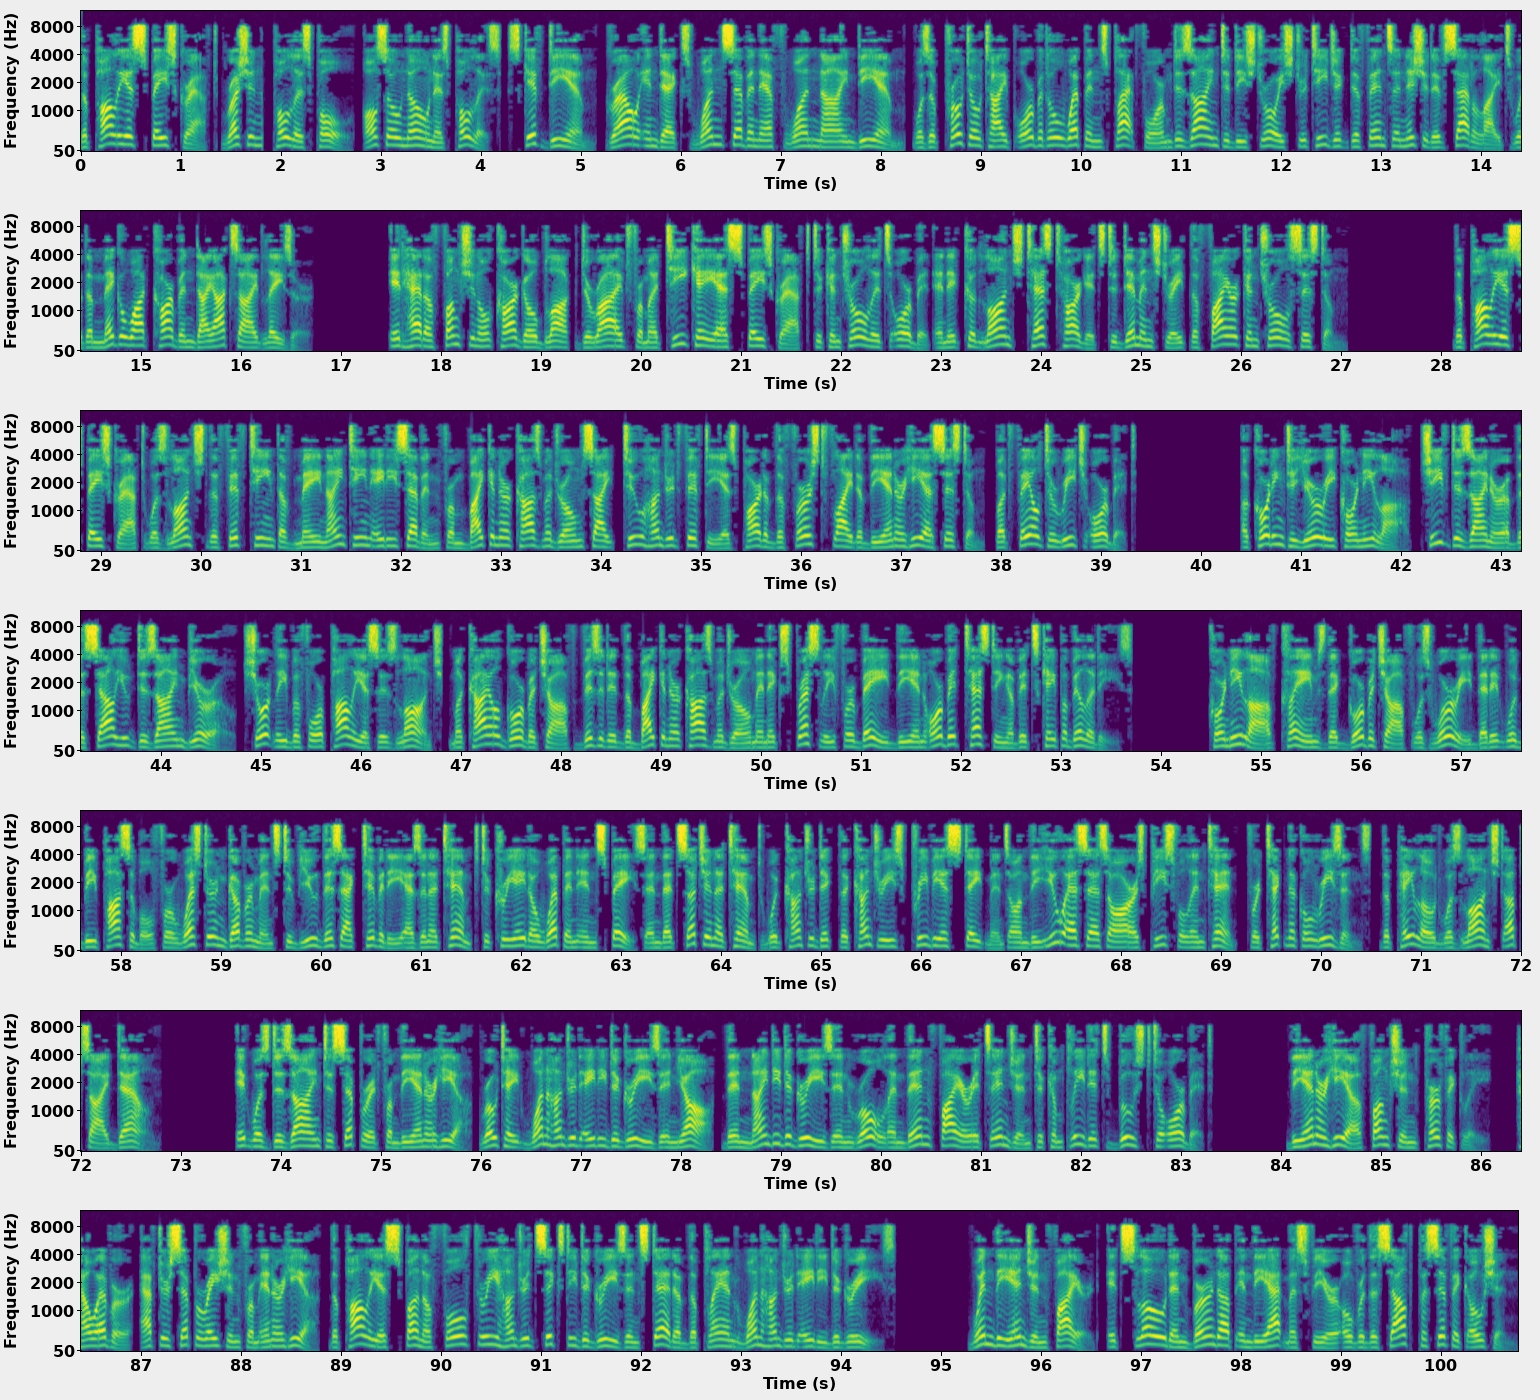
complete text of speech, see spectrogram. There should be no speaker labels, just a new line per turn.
The Polyus spacecraft Russian, Polis Pol, also known as Polis, Skiff DM, Grau Index 17F19DM, was a prototype orbital weapons platform designed to destroy Strategic Defense Initiative satellites with a megawatt carbon dioxide laser. It had a functional cargo block derived from a TKS spacecraft to control its orbit and it could launch test targets to demonstrate the fire control system. The Polyus spacecraft was launched 15 May 1987 from Baikonur Cosmodrome Site 250 as part of the first flight of the Energia system, but failed to reach orbit. According to Yuri Kornilov, chief designer of the Salyut Design Bureau, shortly before Polyus's launch, Mikhail Gorbachev visited the Baikonur Cosmodrome and expressly forbade the in-orbit testing of its capabilities. Kornilov claims that Gorbachev was worried that it would be possible for Western governments to view this activity as an attempt to create a weapon in space and that such an attempt would contradict the country's previous statements on the USSR's peaceful intent. For technical reasons, the payload was launched upside down. It was designed to separate from the Energia, rotate 180 degrees in yaw, then 90 degrees in roll and then fire its engine to complete its boost to orbit. The Energia functioned perfectly. However, after separation from Energia, the Polyus spun a full 360 degrees instead of the planned 180 degrees. When the engine fired, it slowed and burned up in the atmosphere over the South Pacific Ocean.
